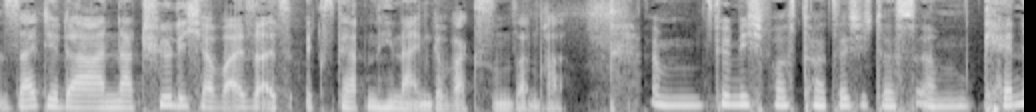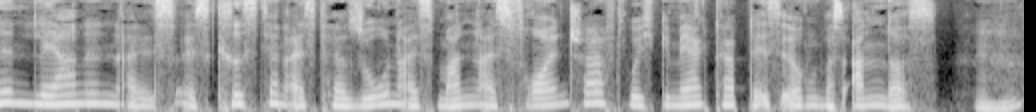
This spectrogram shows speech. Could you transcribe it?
seid ihr da natürlicherweise als Experten hineingewachsen, Sandra? Ähm, für mich war es tatsächlich das ähm, Kennenlernen als, als Christian, als Person, als Mann, als Freundschaft, wo ich gemerkt habe, da ist irgendwas anders. Mhm.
